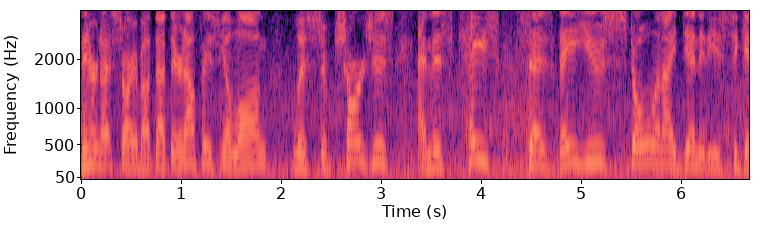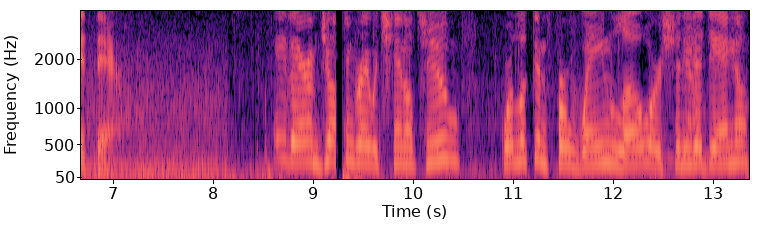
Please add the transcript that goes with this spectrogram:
They are not sorry about that. They are now facing a long list of charges, and this case says they used stolen identities to get there. Hey there, I'm Justin Gray with Channel 2. We're looking for Wayne Lo or Sunita Daniel.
